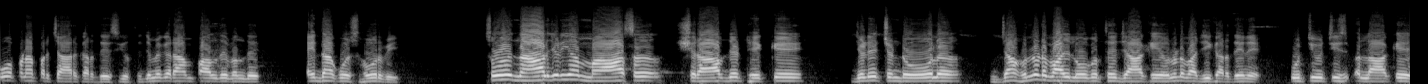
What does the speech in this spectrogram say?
ਉਹ ਆਪਣਾ ਪ੍ਰਚਾਰ ਕਰਦੇ ਸੀ ਉੱਥੇ, ਜਿਵੇਂ ਕਿ ਰਾਮਪਾਲ ਦੇ ਬੰਦੇ ਐਦਾਂ ਕੁਝ ਹੋਰ ਵੀ। ਸੋ ਨਾਲ ਜਿਹੜੀਆਂ ਮਾਸ, ਸ਼ਰਾਬ ਦੇ ਠੇਕੇ, ਜਿਹੜੇ ਚੰਡੋਲ ਜਾਂ ਹੁੱਲੜਬਾਜ਼ ਲੋਕ ਉੱਥੇ ਜਾ ਕੇ ਹੁੱਲੜਬਾਜ਼ੀ ਕਰਦੇ ਨੇ ਉੱਚੀ ਉੱਚੀ ਲਾ ਕੇ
